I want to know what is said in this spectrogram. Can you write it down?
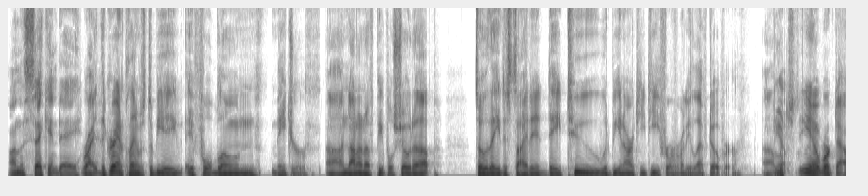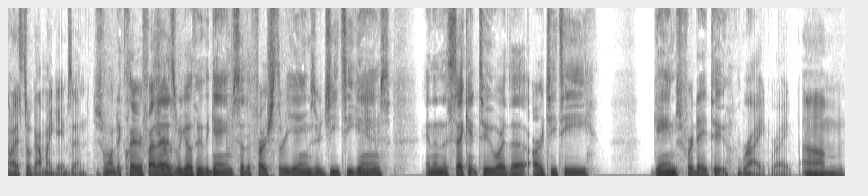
on the second day. Right. The grand plan was to be a, a full blown major. Uh, not enough people showed up, so they decided day two would be an RTT for everybody left over, um, Yep. which you know worked out. I still got my games in. Just wanted to clarify that Sure. as we go through the games. So the first three games are GT games, and then the second two are the RTT games for day two. Right, right. Um,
